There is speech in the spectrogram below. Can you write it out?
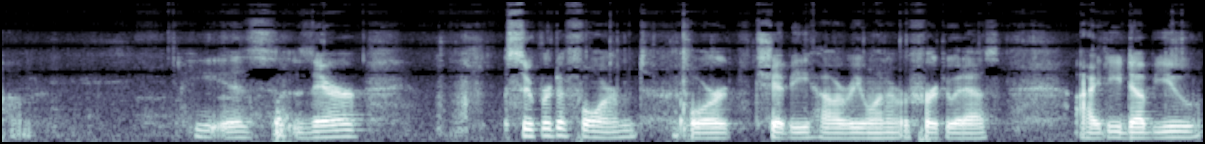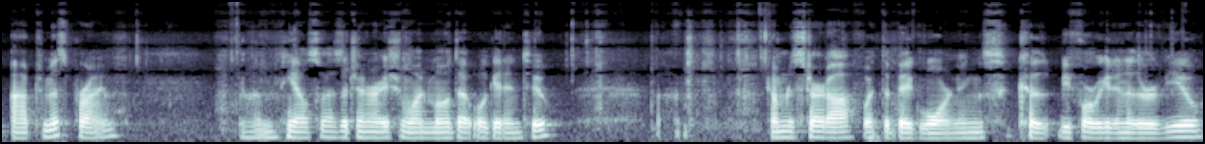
Um, he is there super deformed, or chibi, however you want to refer to it as, IDW Optimus Prime. Um, he also has a Generation 1 mode that we'll get into. Um, I'm going to start off with the big warnings cause, before we get into the review,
